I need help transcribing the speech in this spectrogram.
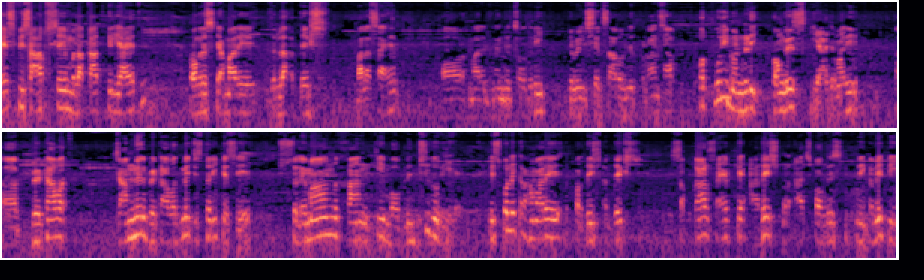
एसपी साहब से मुलाकात के लिए आए थे कांग्रेस के हमारे जिला अध्यक्ष बाला साहेब और हमारे धनंजय चौधरी जमील शेख साहब अमजद पठान साहब और पूरी मंडली कांग्रेस की आज हमारी बेटावत, जामनेर बेटावत में जिस तरीके से सुलेमान खान की मोबलिंचिंग हुई है, इसको लेकर हमारे प्रदेश अध्यक्ष सपकार साहब के आदेश पर आज कांग्रेस की पूरी कमेटी,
